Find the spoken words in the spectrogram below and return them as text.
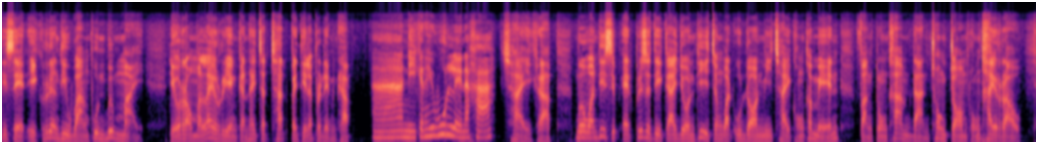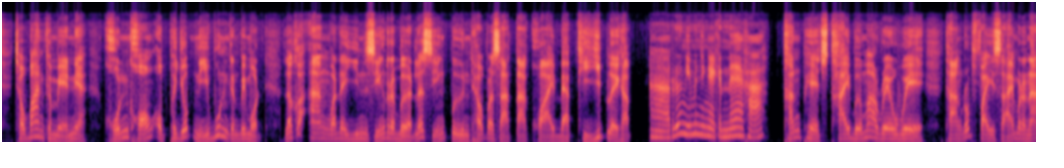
ฏิเสธอีกเรื่องที่วางพุ่นบึ้มใหม่ เดี๋ยวเรามาไล่เรียงกันให้ชัดๆไปทีละประเด็นครับอ่าหนีกันให้วุ่นเลยนะคะ ใช่ครับ เมื่อวันที่ 11 พฤศจิกายนที่จังหวัดอุดรมีชัยของเขมร ฝั่งตรงข้ามด่านช่องจอมของไทยเรา ชาวบ้านเขมรเนี่ยขนของอบพยพหนีวุ่นกันไปหมด แล้วก็อ้างว่าได้ยินเสียงระเบิดและเสียงปืนแถวปราสาทตาควายแบบทียิบเลยครับ อ่า เรื่องนี้มันยังไงกันแน่คะ ทั้งเพจไทยเบอร์มาเรลเวย์ทางรถไฟสายมรณะ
